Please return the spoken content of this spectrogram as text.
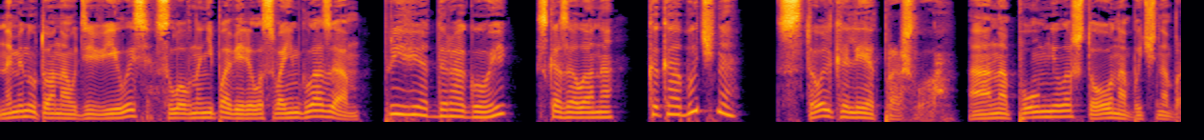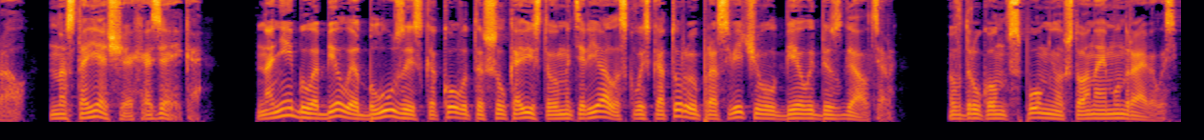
На минуту она удивилась, словно не поверила своим глазам. «Привет, дорогой», — сказала она. «Как обычно?» Столько лет прошло, а она помнила, что он обычно брал. Настоящая хозяйка. На ней была белая блуза из какого-то шелковистого материала, сквозь которую просвечивал белый бюстгальтер. Вдруг он вспомнил, что она ему нравилась,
